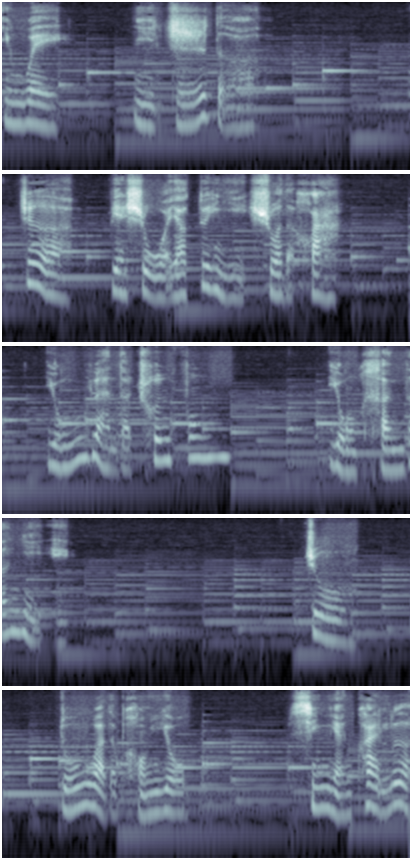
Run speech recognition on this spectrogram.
因为你值得。这便是我要对你说的话。永远的春风，永恒的你。祝。读我的朋友，新年快乐！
